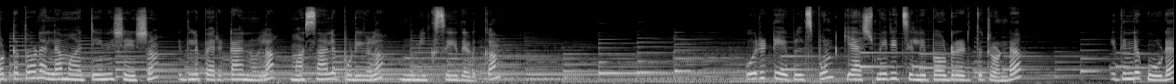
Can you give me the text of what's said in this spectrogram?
മുട്ടത്തോടെല്ലാം മാറ്റിയതിന് ശേഷം ഇതിൽ പുരട്ടാനുള്ള മസാലപ്പൊടികൾ ഒന്ന് മിക്സ് ചെയ്തെടുക്കാം. ഒരു ടേബിൾ സ്പൂൺ കാശ്മീരി ചില്ലി പൗഡർ എടുത്തിട്ടുണ്ട്. ഇതിന്റെ കൂടെ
